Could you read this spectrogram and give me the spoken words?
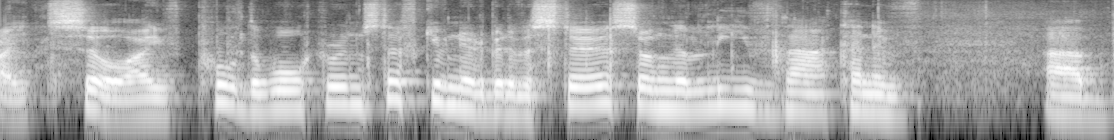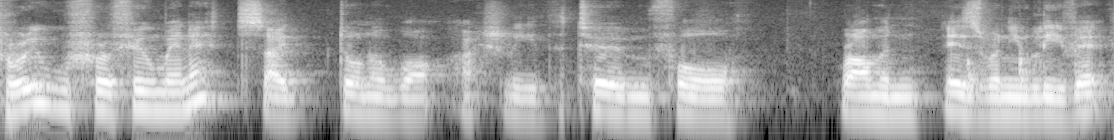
Alright, so I've poured the water and stuff, given it a bit of a stir, so I'm going to leave that kind of uh, brew for a few minutes. I don't know what actually the term for ramen is when you leave it.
